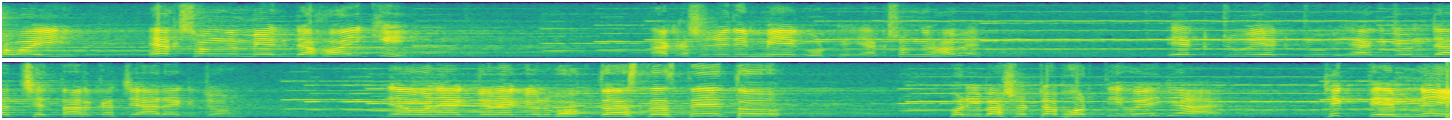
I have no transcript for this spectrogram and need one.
সবাই, একসঙ্গে মেঘটা হয় কি? আকাশে যদি মেঘ ওঠে, একসঙ্গে হবে? একটু একটু, একজন যাচ্ছে, তার কাছে আর একজন। যেমন একজন একজন ভক্ত আস্তে আস্তে তো হরিবাসরটা ভর্তি হয়ে যায়। ঠিক তেমনি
